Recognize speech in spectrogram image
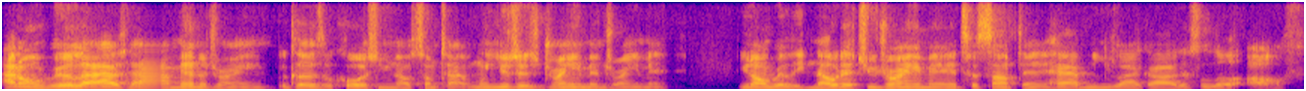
I don't realize that I'm in a dream because of course, you know, sometimes when you're just dreaming, dreaming, you don't really know that you're dreaming until something happening. You're like, oh, this is a little off.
